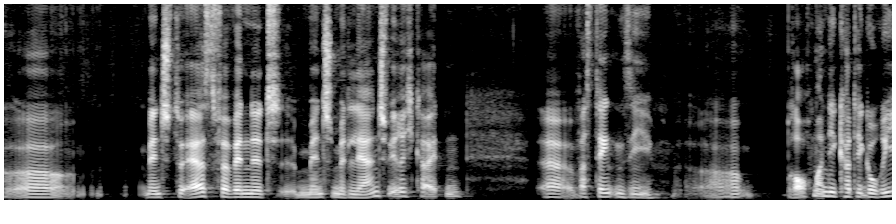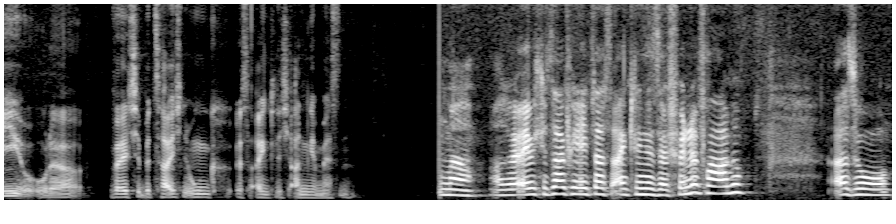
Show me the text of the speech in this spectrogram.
äh, Mensch zuerst verwendet, Menschen mit Lernschwierigkeiten. Äh, was denken Sie? Äh, braucht man die Kategorie oder welche Bezeichnung ist eigentlich angemessen? Na, also ehrlich gesagt finde ich das eigentlich eine sehr schöne Frage. Also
